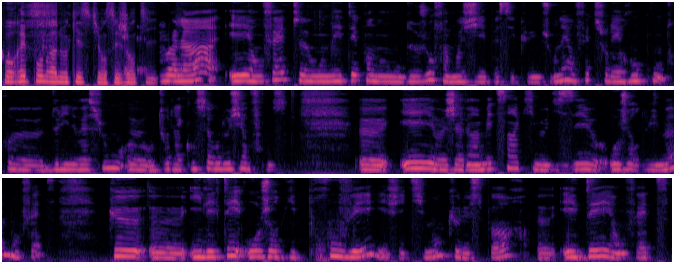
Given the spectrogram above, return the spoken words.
pour répondre à nos questions, c'est gentil. Voilà, et en fait, on était pendant deux jours, enfin moi j'y ai passé qu'une journée, en fait, sur les rencontres de l'innovation autour de la cancérologie en France. Euh, et euh, j'avais un médecin qui me disait aujourd'hui même, en fait, qu'il euh, était aujourd'hui prouvé effectivement que le sport aidait en fait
